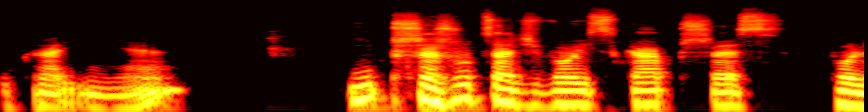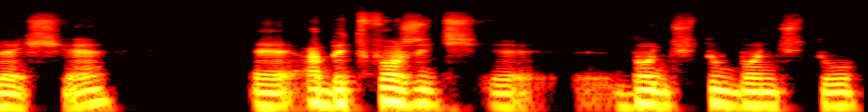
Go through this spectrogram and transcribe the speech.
Ukrainie i przerzucać wojska przez Polesie, aby tworzyć bądź tu, bądź tu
